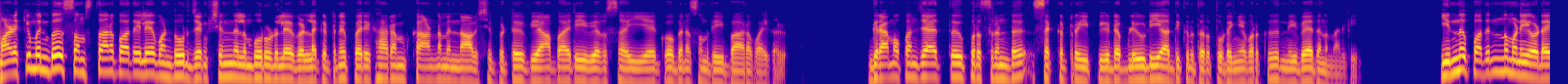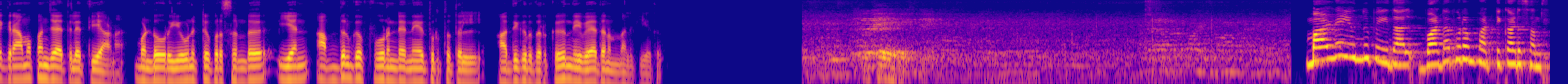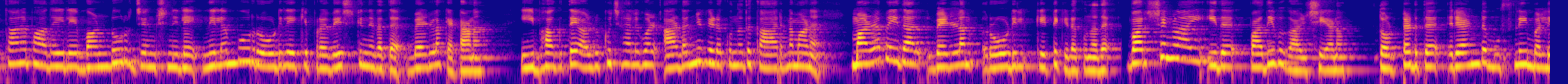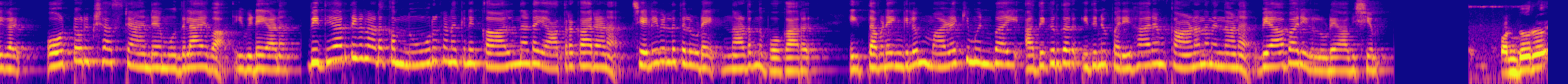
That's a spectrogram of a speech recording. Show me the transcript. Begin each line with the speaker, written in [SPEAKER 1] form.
[SPEAKER 1] മഴയ്ക്ക് മുൻപ് സംസ്ഥാന പാതയിലെ വണ്ടൂർ ജംഗ്ഷൻ നിലമ്പൂർ റോഡിലെ വെള്ളക്കെട്ടിന് പരിഹാരം കാണണമെന്നാവശ്യപ്പെട്ട് വ്യാപാരി വ്യവസായി ഏകോപന സമിതി ഭാരവാഹികൾ. ഗ്രാമപഞ്ചായത്ത് president secretary P W D അധികൃതർ തുടങ്ങിയവർക്ക് നിവേദനം നൽകി. ഇന്ന് പതിനൊന്ന് മണിയോടെ ഗ്രാമപഞ്ചായത്തിലെത്തിയാണ് Wandoor unit president N Abdul ഗഫൂറിന്റെ നേതൃത്വത്തിൽ അധികൃതർക്ക് നിവേദനം നൽകിയത്.
[SPEAKER 2] മഴയൊന്നു പെയ്താൽ വടപുറം പട്ടിക്കാട് സംസ്ഥാന പാതയിലെ വണ്ടൂർ ജംഗ്ഷനിലെ നിലമ്പൂർ റോഡിലേക്ക് പ്രവേശിക്കുന്നിടത്ത് വെള്ളക്കെട്ടാണ്. ഈ ഭാഗത്തെ അഴുക്കുചാലുകൾ അടഞ്ഞുകിടക്കുന്നത് കാരണമാണ് മഴ പെയ്താൽ വെള്ളം റോഡിൽ കെട്ടിക്കിടക്കുന്നത്. വർഷങ്ങളായി ഇത് പതിവ് കാഴ്ചയാണ്. തൊട്ടടുത്ത് രണ്ട് മുസ്ലിം പള്ളികൾ ഓട്ടോറിക്ഷ സ്റ്റാൻഡ് മുതലായവ ഇവിടെയാണ്. വിദ്യാർത്ഥികളടക്കം നൂറുകണക്കിന് കാൽനട യാത്രക്കാരാണ് ചെളിവെള്ളത്തിലൂടെ നടന്നു പോകാറ് ഇത്തവണയെങ്കിലും മഴയ്ക്ക് മുൻപായി അധികൃതർ ഇതിനു പരിഹാരം കാണണമെന്നാണ് വ്യാപാരികളുടെ ആവശ്യം.
[SPEAKER 3] പണ്ടൂര്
